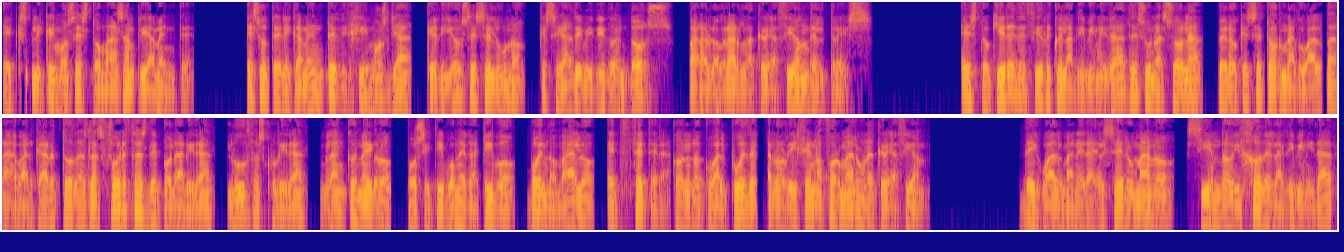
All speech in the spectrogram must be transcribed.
Expliquemos esto más ampliamente. Esotéricamente dijimos ya, que Dios es el uno, que se ha dividido en dos, para lograr la creación del tres. Esto quiere decir que la divinidad es una sola, pero que se torna dual para abarcar todas las fuerzas de polaridad, luz-oscuridad, blanco-negro, positivo-negativo, bueno-malo, etc. Con lo cual puede dar origen o formar una creación. De igual manera el ser humano, siendo hijo de la divinidad,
